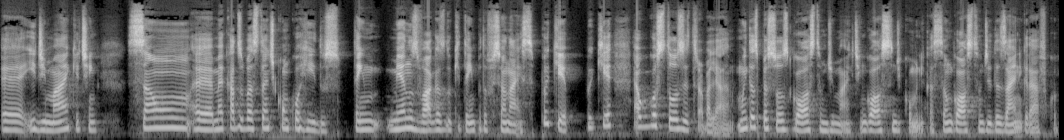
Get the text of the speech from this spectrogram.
é, e de marketing, são é, mercados bastante concorridos. Tem menos vagas do que tem profissionais. Por quê? Porque é algo gostoso de trabalhar. Muitas pessoas gostam de marketing, gostam de comunicação, gostam de design gráfico.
